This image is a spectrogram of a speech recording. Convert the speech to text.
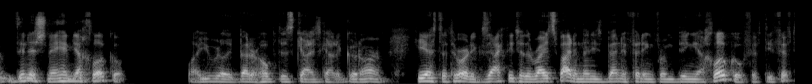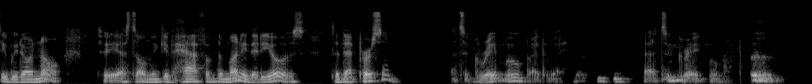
dinish nehem yachloko well, you really better hope this guy's got a good arm. He has to throw it exactly to the right spot, and then he's benefiting from being Yachloko 50 50. We don't know. So he has to only give half of the money that he owes to that person. That's a great move, by the way. That's a great move.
